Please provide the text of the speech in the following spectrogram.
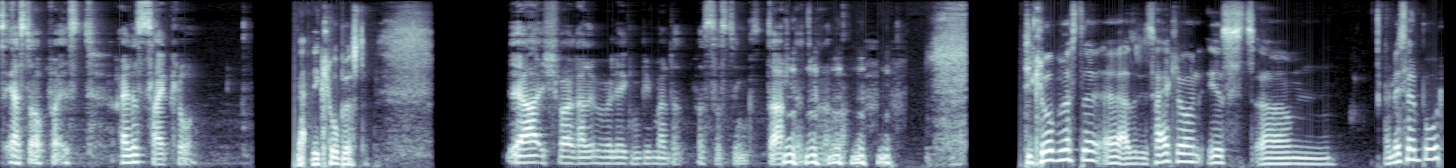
das erste Opfer ist eine Cyclone. Ja, die Klobürste. Ja, ich war gerade überlegen, wie man das, was das Ding darstellt. die Klobürste, äh, also die Cyclone, ist ähm, ein Missilboot,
